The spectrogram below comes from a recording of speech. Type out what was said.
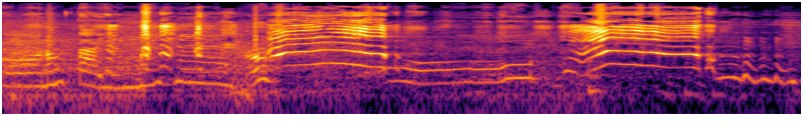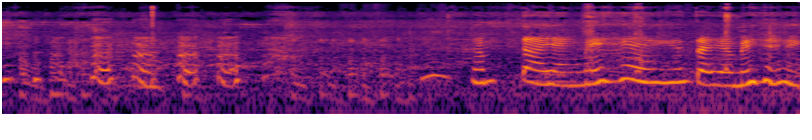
โอ้ น้ำตายังไม่แห้งโอ้โหน้ำตายังไม่แห้ง น้ำตายังไม่แห้ง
